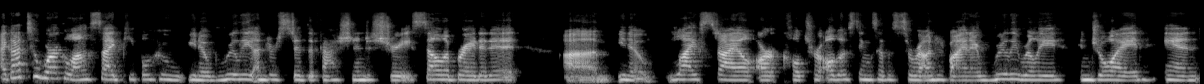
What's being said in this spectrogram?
I got to work alongside people who, you know, really understood the fashion industry, celebrated it, um, you know, lifestyle, art, culture, all those things I was surrounded by, and I really, really enjoyed and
